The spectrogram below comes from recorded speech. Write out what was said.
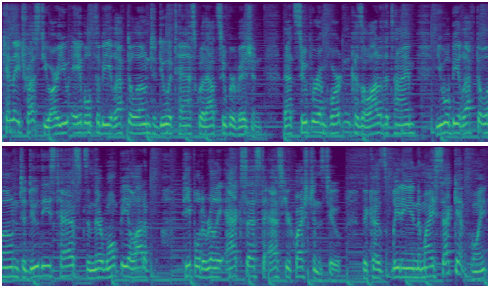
can they trust you? Are you able to be left alone to do a task without supervision? That's super important because a lot of the time you will be left alone to do these tasks and there won't be a lot of people to really access to ask your questions to. Because leading into my second point,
